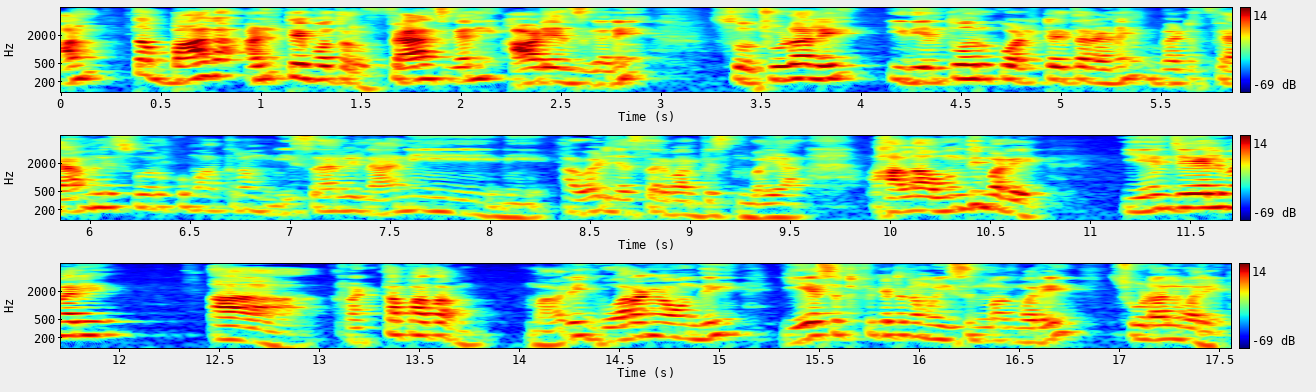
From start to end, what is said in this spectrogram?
అంత బాగా అడిక్ట్ అయిపోతారు. ఫ్యాన్స్ కానీ ఆడియన్స్ కానీ సో చూడాలి ఇది ఎంతవరకు అడిక్ట్ అవుతారని. బట్ ఫ్యామిలీస్ వరకు మాత్రం ఈసారి నానిని అవాయిడ్ చేస్తారని అనిపిస్తుంది భయ్య. అలా ఉంది మరి. ఏం చేయాలి మరి? ఆ రక్తపాతం. మరీ ఘోరంగా ఉంది. ఏ సర్టిఫికేట్ ఈ సినిమాకి మరి చూడాలి మరి.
